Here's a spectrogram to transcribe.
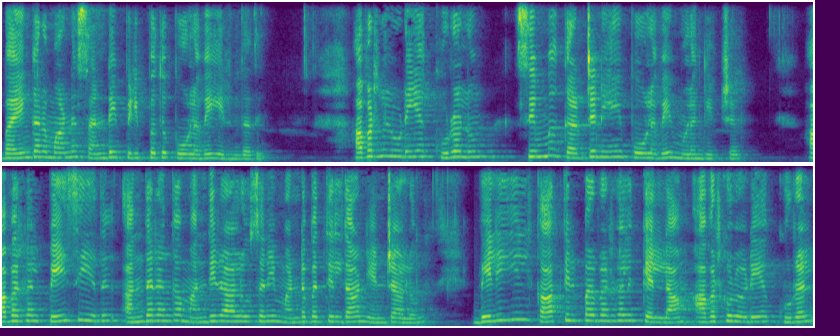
பயங்கரமான சண்டை பிடிப்பது போலவே இருந்தது. அவர்களுடைய குரலும் சிம்ம கர்ஜனையைப் போலவே முழங்கிற்று. அவர்கள் பேசியது அந்தரங்க மந்திராலோசனை மண்டபத்தில்தான் என்றாலும் வெளியில் காத்திருப்பவர்களுக்கெல்லாம் அவர்களுடைய குரல்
